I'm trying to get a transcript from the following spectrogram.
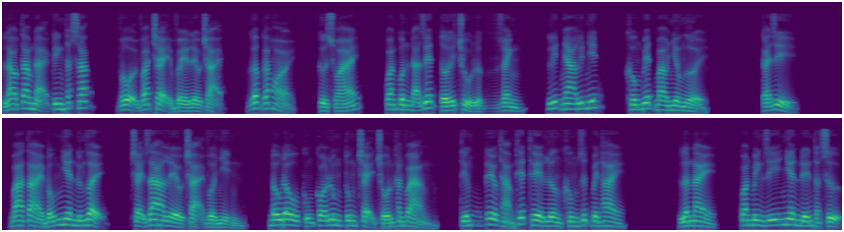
Lao tam đại kinh thất sắc, vội vã chạy về lều trại, gấp gáp hỏi, cử soái, quan quân đã giết tới chủ lực doanh, lít nha lít nhít, không biết bao nhiêu người. Cái gì? Ba tài bỗng nhiên đứng dậy chạy ra lều trại vừa nhìn, đâu đâu cũng có lung tung chạy trốn khăn vàng, tiếng kêu thảm thiết thê lương không dứt bên hai. Lần này, quan binh dĩ nhiên đến thật sự,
